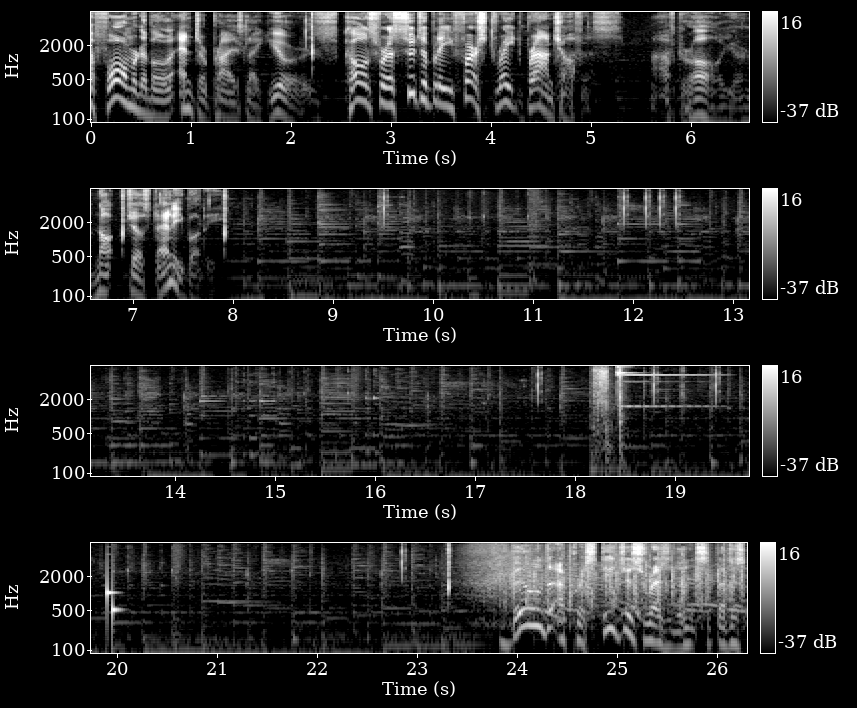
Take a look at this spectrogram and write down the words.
A formidable enterprise like yours calls for a suitably first-rate branch office. After all, you're not just anybody. Build a prestigious residence that is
